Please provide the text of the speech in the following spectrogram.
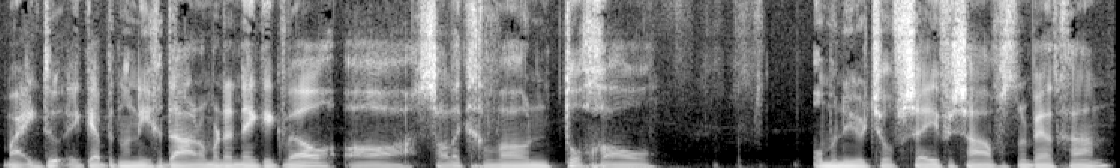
Maar ik, doe, ik heb het nog niet gedaan, maar dan denk ik wel, oh, zal ik gewoon toch al om een uurtje of zeven s'avonds naar bed gaan?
